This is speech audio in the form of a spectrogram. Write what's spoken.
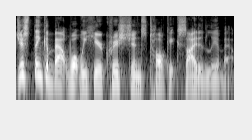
just think about what we hear Christians talk excitedly about.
